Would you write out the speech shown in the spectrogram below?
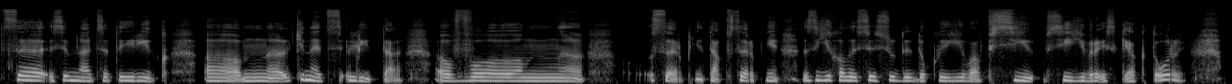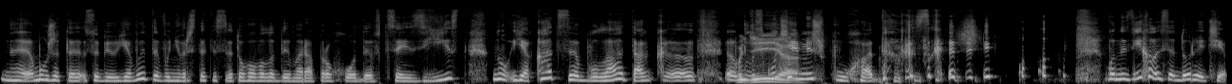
це 17-й рік, кінець літа в серпні, так, в серпні з'їхалися сюди до Києва всі, всі єврейські актори. Е, Можете собі уявити, в університеті Святого Володимира проходив цей з'їзд. Ну, яка це була так е, е, блискуча мішпуха, так скажімо. Вони з'їхалися, до речі,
